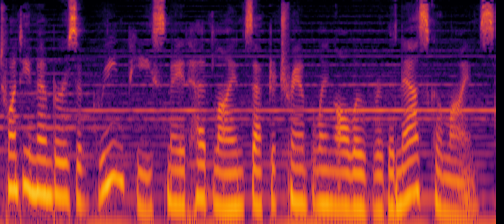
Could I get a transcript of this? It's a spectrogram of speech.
20 members of Greenpeace made headlines after trampling all over the Nazca lines.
